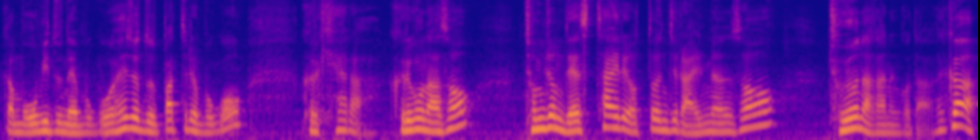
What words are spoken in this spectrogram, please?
그러니까 뭐 오비도 내보고 해저도 빠뜨려보고 그렇게 해라. 그리고 나서 점점 내 스타일이 어떤지를 알면서 조여 나가는 거다. 그러니까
